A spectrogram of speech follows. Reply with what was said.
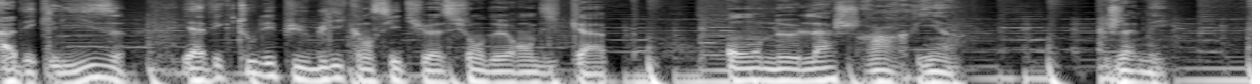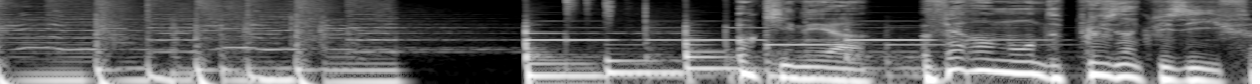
avec Lise et avec tous les publics en situation de handicap. On ne lâchera rien. Jamais. Okinea, vers un monde plus inclusif.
